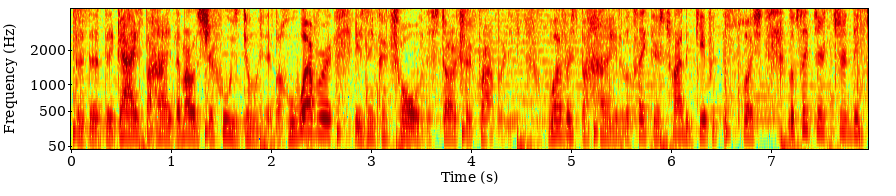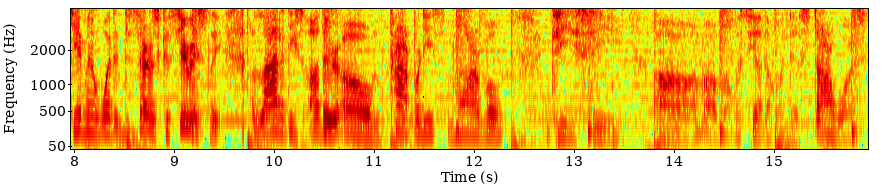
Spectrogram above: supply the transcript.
the, the, the guys behind them. I'm not really sure who's doing it, but whoever is in control of the Star Trek property, whoever's behind it, looks like they're trying to give it the push. It looks like they're, they're giving it what it deserves. Because seriously, a lot of these other um, properties, Marvel, DC, um, um, what's the other one? The Star Wars.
